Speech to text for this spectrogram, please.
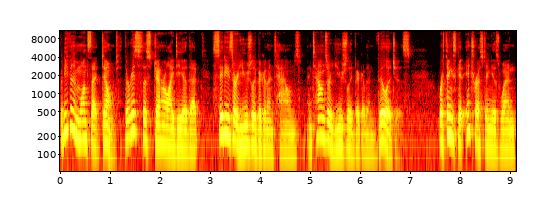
But even in ones that don't, there is this general idea that cities are usually bigger than towns, and towns are usually bigger than villages. Where things get interesting is when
